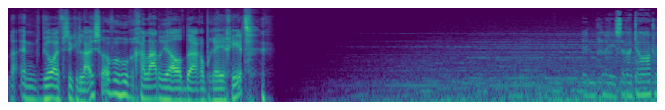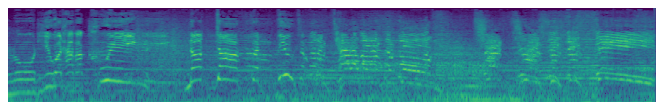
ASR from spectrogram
Nou, en ik wil even een stukje luisteren over hoe Galadriel daarop reageert. Place of a Dark Lord, you would have a queen! Not dark, but beautiful and terrible as the dawn! Treacherous as the sea!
